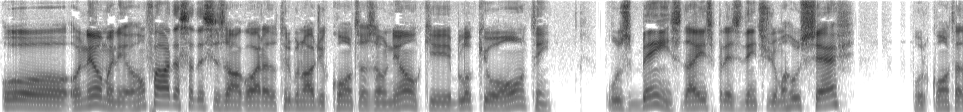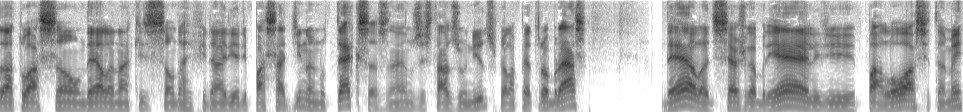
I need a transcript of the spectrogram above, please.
O, o Neumann, vamos falar dessa decisão agora do Tribunal de Contas da União, que bloqueou ontem os bens da ex-presidente Dilma Rousseff por conta da atuação dela na aquisição da refinaria de Pasadena, no Texas, né, nos Estados Unidos, pela Petrobras, dela, de Sérgio Gabriele, de Palocci também.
